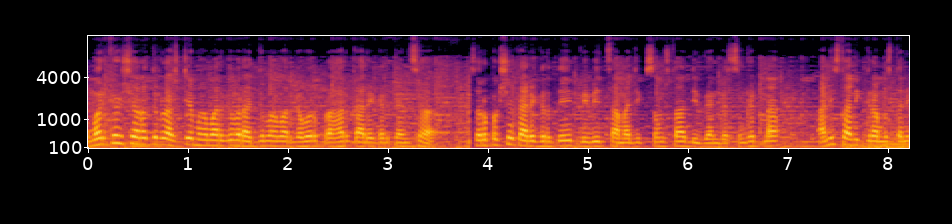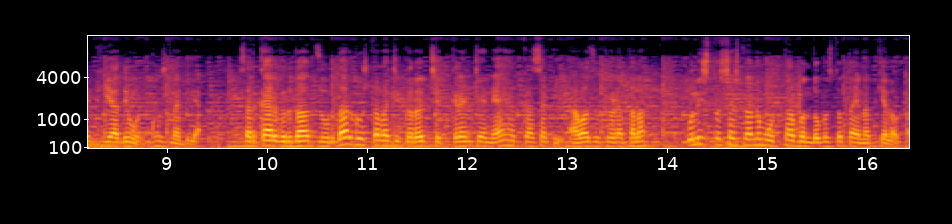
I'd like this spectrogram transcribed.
उमरखेड शहरातील राष्ट्रीय महामार्ग व राज्य महामार्गावर प्रहार कार्यकर्त्यांसह सर्वपक्ष कार्यकर्ते विविध सामाजिक संस्था दिव्यांग संघटना आणि स्थानिक ग्रामस्थांनी ठिया देऊन घोषणा दिल्या. सरकार विरोधात जोरदार घोषणाबाजी करत शेतकऱ्यांच्या न्याय हक्कासाठी आवाज उठवण्यात आला. पोलीस प्रशासनानं मोठा बंदोबस्त तैनात केला होता.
